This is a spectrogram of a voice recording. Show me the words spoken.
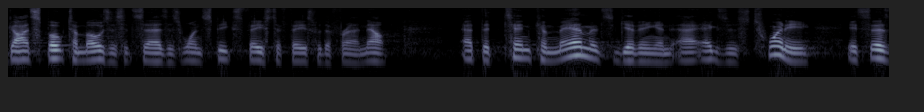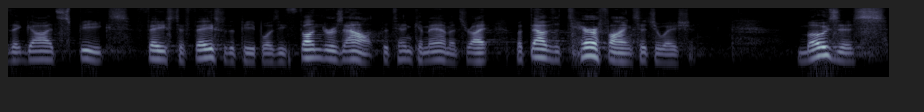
God spoke to Moses, it says, as one speaks face to face with a friend. Now, at the Ten Commandments giving in Exodus 20, it says that God speaks face to face with the people as he thunders out the Ten Commandments, right? But that was a terrifying situation. Moses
